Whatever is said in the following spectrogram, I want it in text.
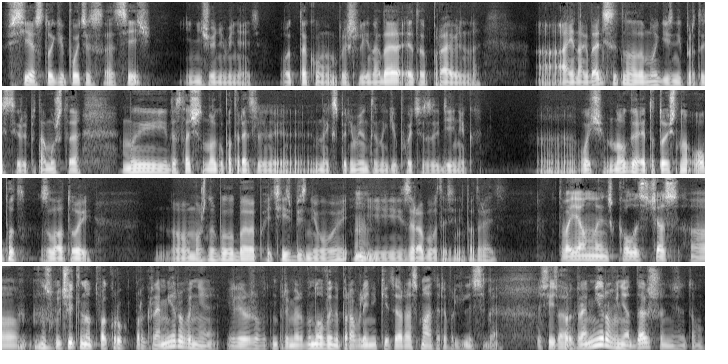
все 100 гипотез отсечь и ничего не менять. Вот к такому пришли. Иногда это правильно. А, а иногда действительно надо многие из них протестировать, потому что мы достаточно много потратили на эксперименты, на гипотезы денег. Э, очень много. Это точно опыт золотой, но можно было бы обойтись без него mm. и заработать, а не потратить твоя онлайн-школа сейчас э, исключительно вот вокруг программирования, или же, вот, например, в новые направления какие-то рассматривали для себя? То есть есть да. программирование, а дальше, не знаю, там,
